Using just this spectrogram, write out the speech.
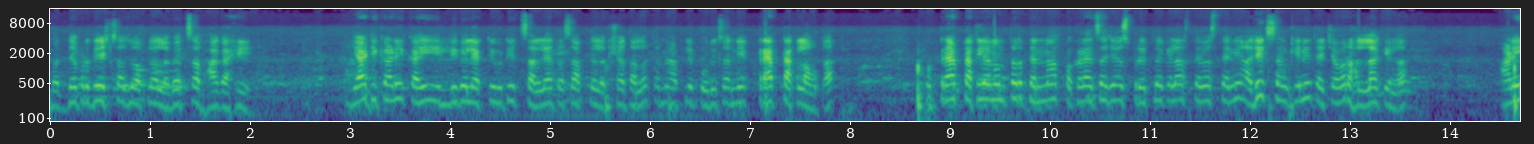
मध्य प्रदेशचा जो आपला लगतचा भाग आहे या ठिकाणी काही इलिगल ॲक्टिव्हिटीज चालल्यात असं आपल्या लक्षात आलं. त्यामुळे आपल्या पोलिसांनी एक ट्रॅप टाकला होता. तो ट्रॅप टाकल्यानंतर त्यांना पकडायचा ज्यावेळेस प्रयत्न केला त्यावेळेस त्यांनी अधिक संख्येने त्याच्यावर हल्ला केला आणि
